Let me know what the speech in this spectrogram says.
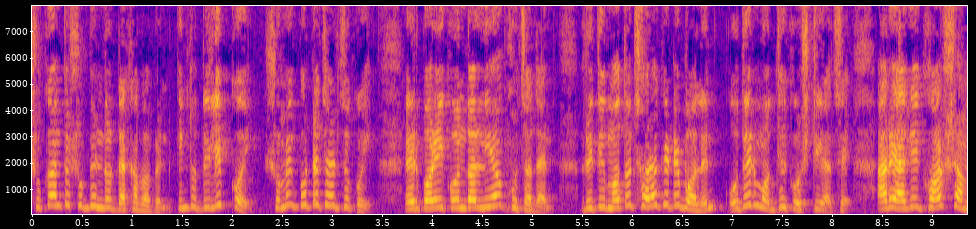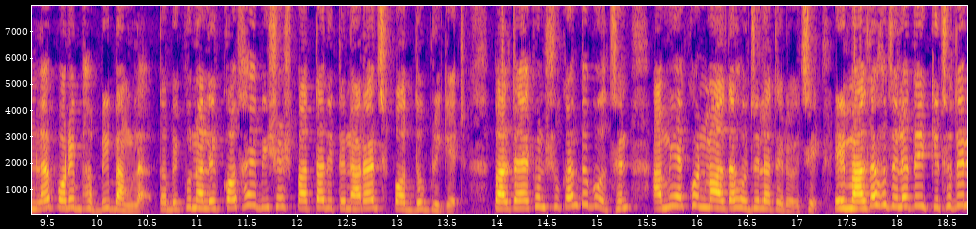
সুকান্ত শুভেন্দুর দেখা পাবেন। কিন্তু দিলীপ কই? শ্রমিক ভট্টাচার্য কই? এরপরেই কোন দল নিয়েও খোঁচা দেন। রীতিমতো ছড়া কেটে বলেন, ওদের মধ্যে গোষ্ঠী আছে। আরে আগে ঘর সামলা, পরে ভাববি বাংলা। তবে কুণালের কথায় বিশেষ পাত্তা দিতে নারাজ পদ্ম ব্রিগেড। পাল্টা এখন সুকান্ত বলছেন, আমি এখন মালদাহ জেলাতে রয়েছি। এই মালদাহ জেলাতেই কিছুদিন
